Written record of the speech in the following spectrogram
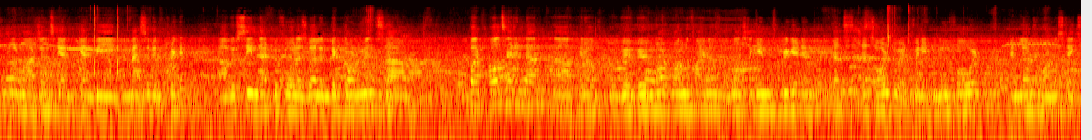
small margins can, can be massive in cricket. Uh, we've seen that before as well in big tournaments. Um, but all said and done, uh, you know, we, we've not won the finals, we've lost a game of cricket, and that's that's all to it. We need to move forward and learn from our mistakes.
